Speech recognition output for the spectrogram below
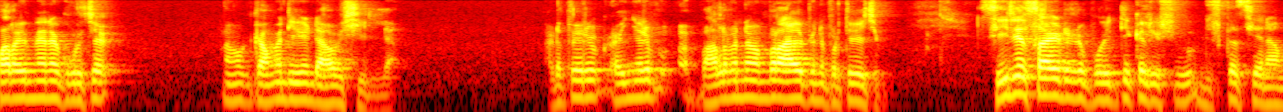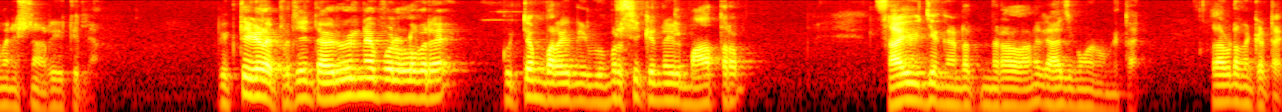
പറയുന്നതിനെക്കുറിച്ച് നമുക്ക് കമന്റ് ചെയ്യേണ്ട ആവശ്യമില്ല. അടുത്തൊരു കഴിഞ്ഞൊരു പാർലമെന്റ് മെമ്പറായ പിന്നെ പ്രത്യേകിച്ചും സീരിയസ് ആയിട്ടൊരു പൊളിറ്റിക്കൽ ഇഷ്യൂ ഡിസ്കസ് ചെയ്യാൻ ആ മനുഷ്യനെ അറിയത്തില്ല. വ്യക്തികളെ പ്രത്യേകിച്ച് തരൂരിനെ പോലുള്ളവരെ കുറ്റം പറയുന്നതിൽ വിമർശിക്കുന്നതിൽ മാത്രം സായുജ്യം കണ്ടെത്തുന്ന ഒരാളാണ് രാജ്മോഹൻ ഉണ്ണിത്താൻ അതവിടെ നിൽക്കട്ടെ.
